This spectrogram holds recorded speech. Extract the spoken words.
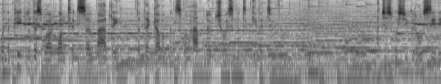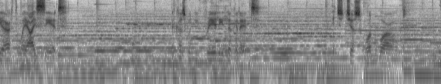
when the people of this world want it so badly that their governments will have no choice but to give it to them. I just wish you could all see the earth the way I see it. Because when you really look at it, it's just one world.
